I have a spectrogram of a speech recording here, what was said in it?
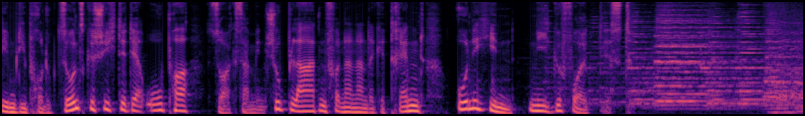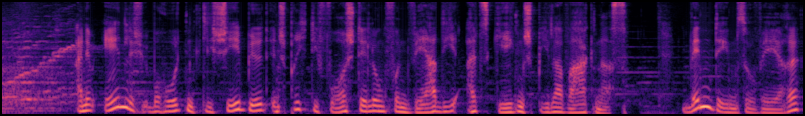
dem die Produktionsgeschichte der Oper, sorgsam in Schubladen voneinander getrennt, ohnehin nie gefolgt ist. Einem ähnlich überholten Klischeebild entspricht die Vorstellung von Verdi als Gegenspieler Wagners. Wenn dem so wäre,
